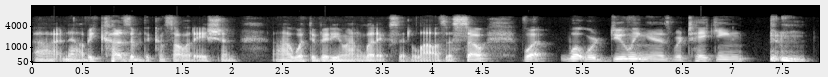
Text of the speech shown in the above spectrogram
uh, now because of the consolidation uh, with the video analytics that allows us. So what what we're doing is we're taking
